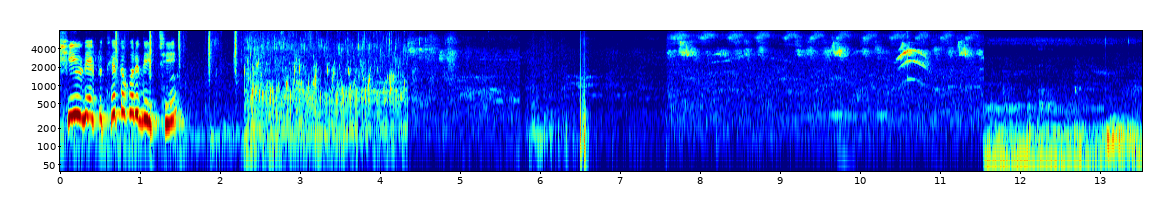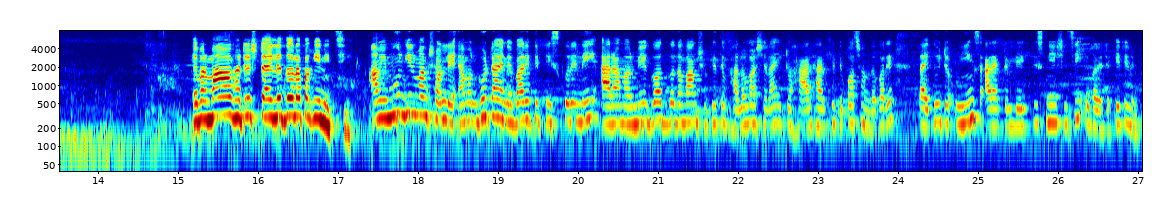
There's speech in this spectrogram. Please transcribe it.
শিল দিয়ে একটু থেতো করে দিচ্ছি। এবার মা ঘাটের স্টাইলে দোলা পাকিয়ে নিচ্ছি। আমি মুরগির মাংস আনলে এমন গোটা এনে বাড়িতে পিস করে নেই, আর আমার মেয়ে গদগদা মাংস খেতে ভালোবাসে না, একটু হাড় হাড় খেতে পছন্দ করে, তাই দুইটা উইংস আর একটা লেগ পিস নিয়ে এসেছি, এবার এটা কেটে নেব।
